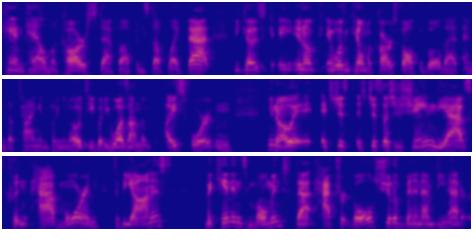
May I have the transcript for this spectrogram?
can Cale Makar step up and stuff like that? Because you know it wasn't Cale Makar's fault the goal that ended up tying it and putting an OT, but he was on the ice for it, and you know it, it's just it's just such a shame the Avs couldn't have more. And to be honest, MacKinnon's moment that hat trick goal should have been an empty netter.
